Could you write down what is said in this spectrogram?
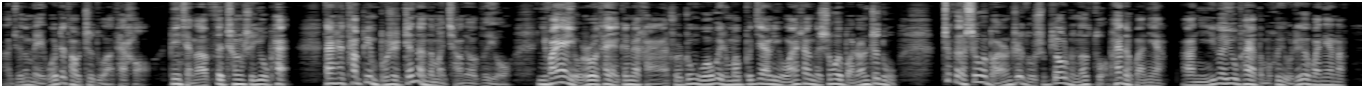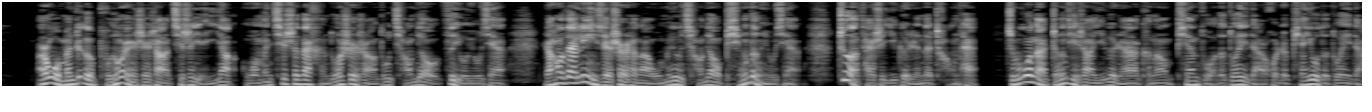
啊，觉得美国这套制度啊才好，并且呢自称是右派，但是他并不是真的那么强调自由。你发现有时候他也跟着喊说中国为什么不建立完善的社会保障制度？这个社会保障制度是标准的左派的观念啊，你一个右派怎么会有这个观念呢？而我们这个普通人身上其实也一样，我们其实在很多事儿上都强调自由优先，然后在另一些事儿上呢，我们又强调平等优先，这才是一个人的常态。只不过呢，整体上一个人啊，可能偏左的多一点，或者偏右的多一点。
